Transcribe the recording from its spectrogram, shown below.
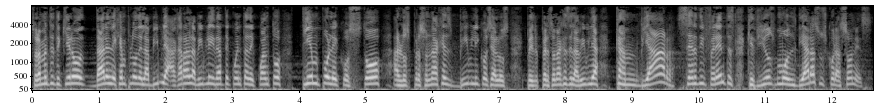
Solamente te quiero dar el ejemplo de la Biblia. Agarra la Biblia y date cuenta de cuánto tiempo le costó a los personajes bíblicos y a los personajes de la Biblia cambiar, ser diferentes, que Dios moldeara sus corazones.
